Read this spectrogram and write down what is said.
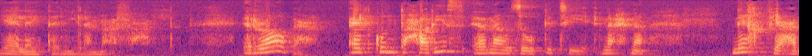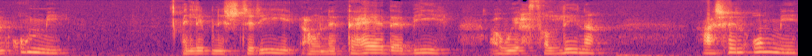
يا ليتني لم أفعل. الرابع قال كنت حريص أنا وزوجتي إن إحنا نخفي عن أمي اللي بنشتريه أو نتهادى بيه أو يحصل لنا عشان أمي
